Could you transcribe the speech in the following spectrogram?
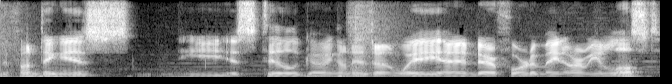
The fun thing is he is still going on his own way and therefore the main army lost.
